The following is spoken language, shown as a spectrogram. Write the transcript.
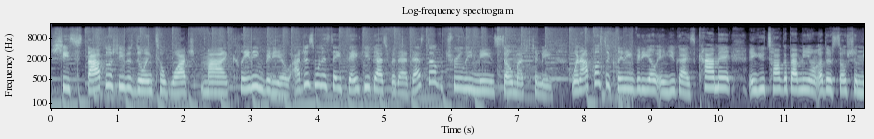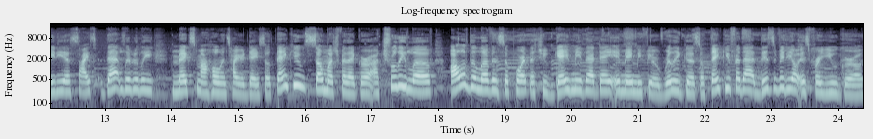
she stopped what she was doing to watch my cleaning video. I just want to say thank you guys for that. That stuff truly means so much to me. When I post a cleaning video and you guys comment and you talk about me on other social media sites, that literally makes my whole entire day. So thank you so much for that, girl. I truly love all of the love and support that you gave me that day. It made me feel really good. So thank you for that. This video is for you, girl.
